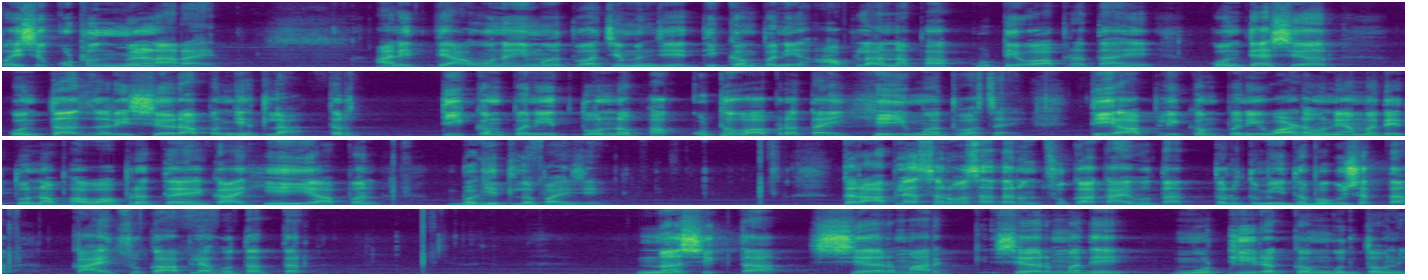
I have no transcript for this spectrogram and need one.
पैसे कुठून मिळणार आहेत? आणि त्याहूनही महत्त्वाचे म्हणजे ती कंपनी आपला नफा कुठे वापरत आहे? कोणत्या शेअर कोणता जरी शेअर आपण घेतला तर ती कंपनी तो नफा कुठं वापरत आहे हेही महत्त्वाचं आहे. ती आपली कंपनी वाढवण्यामध्ये तो नफा वापरत आहे का हेही आपण बघितलं पाहिजे. तर आपल्या सर्वसाधारण चुका काय होतात तर तुम्ही इथं बघू शकता. काय चुका आपल्या होतात तर न शिकता शेअर मार्क शेअरमध्ये मोठी रक्कम गुंतवणे.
